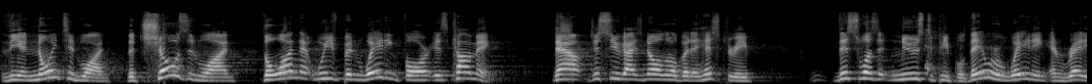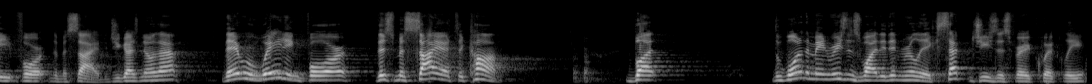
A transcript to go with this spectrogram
the anointed one, the chosen one, the one that we've been waiting for is coming. Now, just so you guys know a little bit of history, this wasn't news to people. They were waiting and ready for the Messiah. Did you guys know that? They were waiting for this Messiah to come. But the, one of the main reasons why they didn't really accept Jesus very quickly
